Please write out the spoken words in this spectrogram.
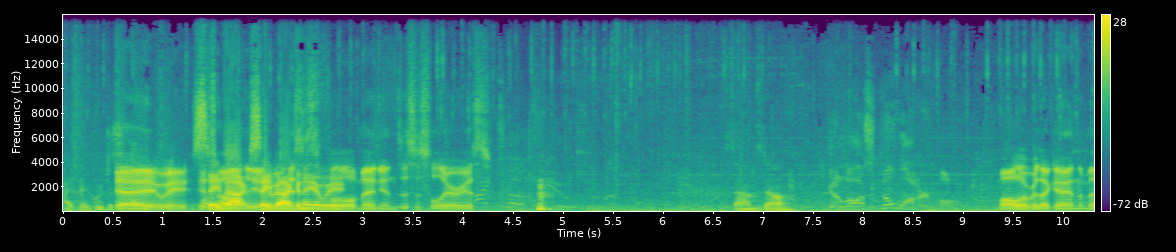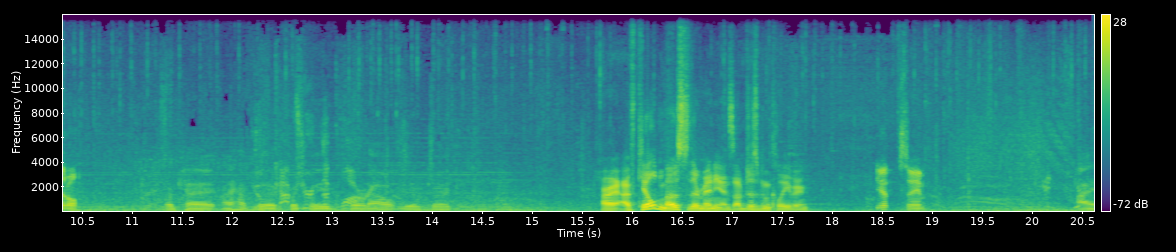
I think we just Yeah, have AoE. Stay all back, the stay AoE. back this in AoE. full of minions. This is hilarious. Sounds dumb. I'm all over that guy in the middle. Okay, I have to quickly pour it out real quick. All right, I've killed most of their minions. I've just been cleaving. Yep, same. I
